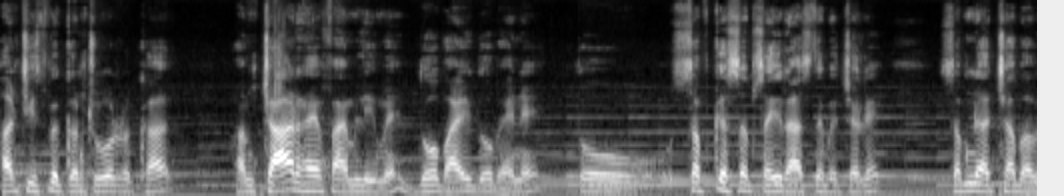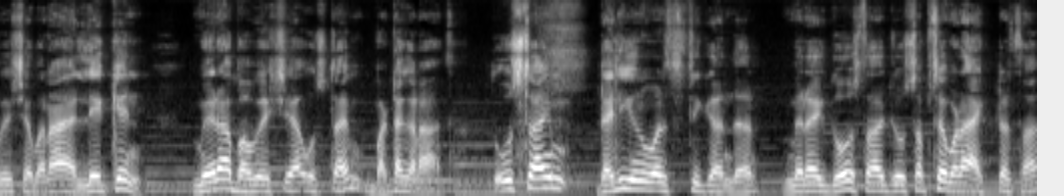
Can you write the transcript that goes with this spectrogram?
हर चीज़ पे कंट्रोल रखा। हम चार हैं फैमिली में, दो भाई, दो बहनें तो सबके सब सही रास्ते पे चले सबने अच्छा भविष्य बनाया। लेकिन मेरा भविष्य उस टाइम भटक रहा था। तो उस टाइम दिल्ली यूनिवर्सिटी के अंदर मेरा एक दोस्त था जो सबसे बड़ा एक्टर था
